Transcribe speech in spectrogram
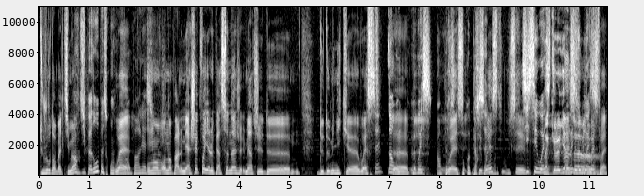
toujours dans on Baltimore. dit pas trop parce qu'on Ouais, en parlait On en, on en parle, mais à chaque fois il y a le personnage merde de de Dominique euh, West. non Euh, euh, West Ouais, pourquoi c'est personne West ou c'est si c'est West c'est euh, Dominic West, ouais.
